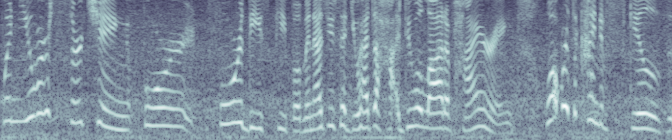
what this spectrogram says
When you were searching for, for these people, I mean, as you said, you had to do a lot of hiring. What were the kind of skills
